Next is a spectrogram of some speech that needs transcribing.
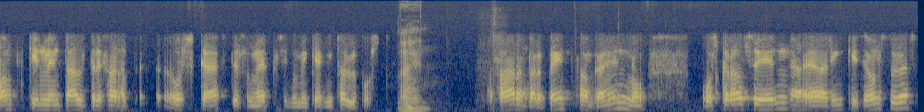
Bankin myndi aldrei fara að orska eftir svona upplýsingum í gegn tölvupost. Nei. Það fara bara beint þanga inn og, og skráð sig inn eða ringi þjónustuverð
